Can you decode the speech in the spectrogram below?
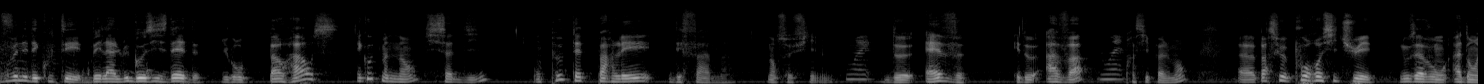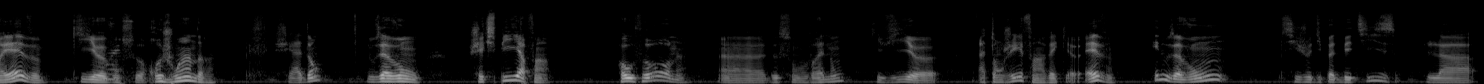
Vous venez d'écouter Bella Lugosi's Dead du groupe Bauhaus. Écoute maintenant, si ça te dit, on peut peut-être parler des femmes dans ce film. Ouais, De Eve et de Ava, ouais. principalement. Euh, parce que pour resituer, nous avons Adam et Ève qui euh, Ouais. vont se rejoindre chez Adam. Nous avons Shakespeare, enfin Hawthorne, euh, de son vrai nom, qui vit euh, à Tanger, enfin avec euh, Ève. Et nous avons, si je dis pas de bêtises, la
